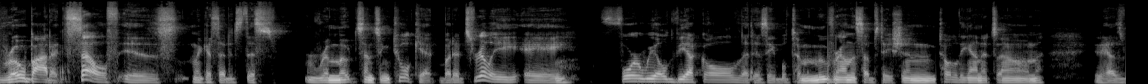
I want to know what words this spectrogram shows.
robot itself is like I said it's this remote sensing toolkit, but it's really a four-wheeled vehicle that is able to move around the substation totally on its own. It has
